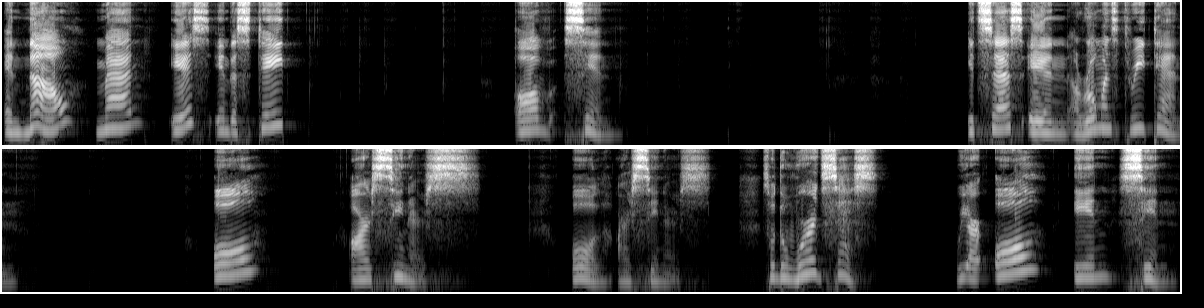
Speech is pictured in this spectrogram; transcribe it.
And now, man is in the state of sin. It says in uh, Romans 3:10, all are sinners. All are sinners. So the word says, we are all in sin.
